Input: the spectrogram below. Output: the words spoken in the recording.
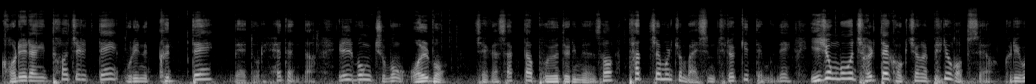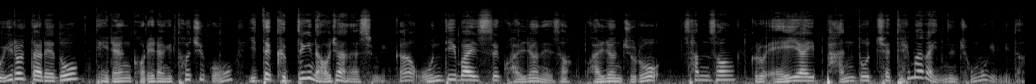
거래량이 터질 때 우리는 그때 매도를 해야 된다. 일봉, 주봉, 월봉 제가 싹 다 보여드리면서 타점을 좀 말씀드렸기 때문에 이 종목은 절대 걱정할 필요가 없어요. 그리고 1월 달에도 대량 거래량이 터지고 이때 급등이 나오지 않았습니까? 온 디바이스 관련해서 관련주로 삼성 그리고 AI 반도체 테마가 있는 종목입니다.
